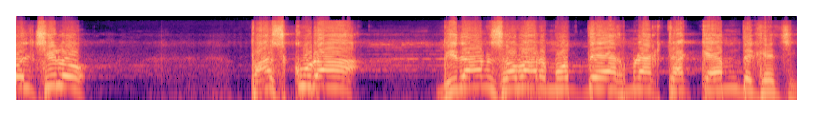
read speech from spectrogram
বলছিল, পাঁশকুড়া বিধানসভার মধ্যে আমরা একটা ক্যাম্প দেখেছি।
